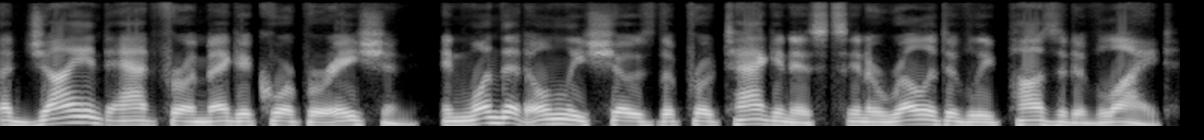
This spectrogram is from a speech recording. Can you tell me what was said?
A giant ad for a megacorporation, and one that only shows the protagonists in a relatively positive light.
